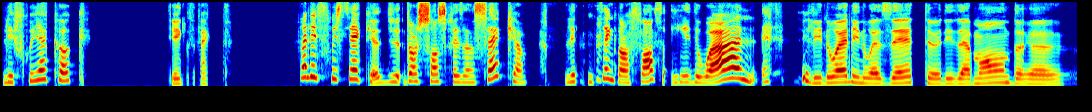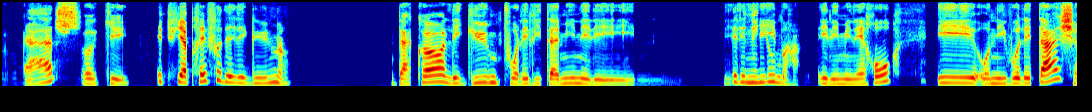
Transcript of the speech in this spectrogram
les fruits à coque. Exact. Pas les fruits secs dans le sens raisin sec, les fruits secs dans le sens les noix. les noix, les noisettes, les amandes. Ok. Et puis après, il faut des légumes. D'accord, légumes pour les vitamines et les, et les fibres et les minéraux. Et au niveau tâches,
